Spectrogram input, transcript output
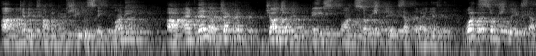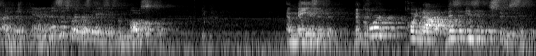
um, giving Tamagushi the state money. Uh, and then objective judgment based on socially accepted ideas. What's socially accepted in Japan? And this is where this case is the most amazing. The court pointed out this isn't Tsusei.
